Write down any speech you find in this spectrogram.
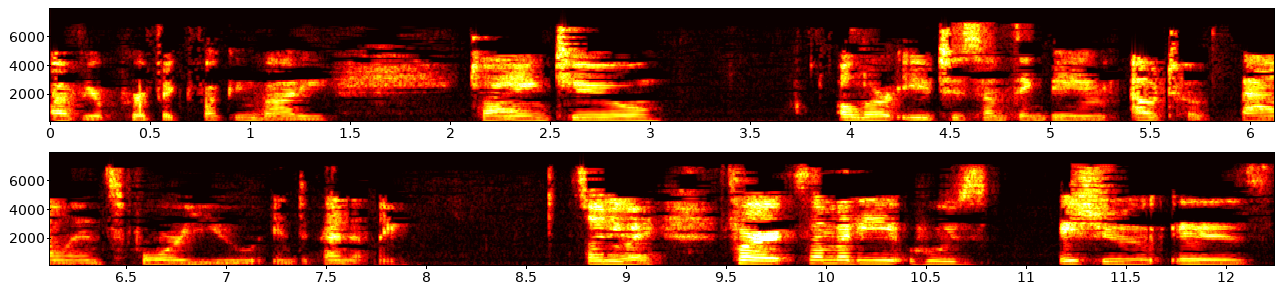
of your perfect fucking body trying to alert you to something being out of balance for you independently. So anyway, for somebody whose issue is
